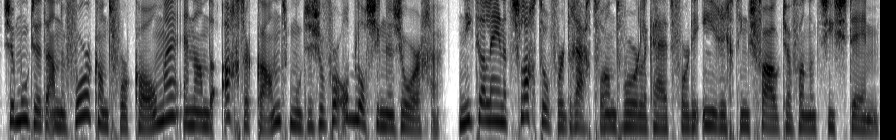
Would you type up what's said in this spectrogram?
Ze moeten het aan de voorkant voorkomen en aan de achterkant moeten ze voor oplossingen zorgen. Niet alleen het slachtoffer draagt verantwoordelijkheid voor de inrichtingsfouten van het systeem.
